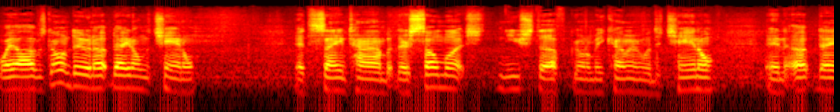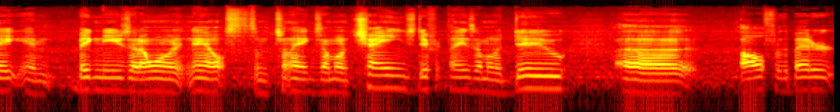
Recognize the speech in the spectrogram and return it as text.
well, I was going to do an update on the channel at the same time, but there's so much new stuff going to be coming with the channel and update and big news that I want to announce. Some things I'm going to change, different things I'm going to do, uh, all for the better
